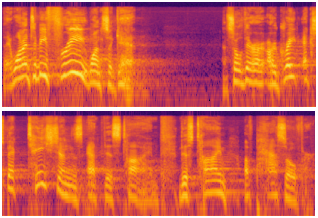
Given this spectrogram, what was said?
They wanted to be free once again. And so there are, great expectations at this time, this time of Passover.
